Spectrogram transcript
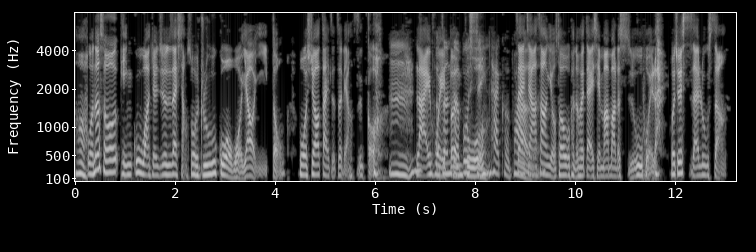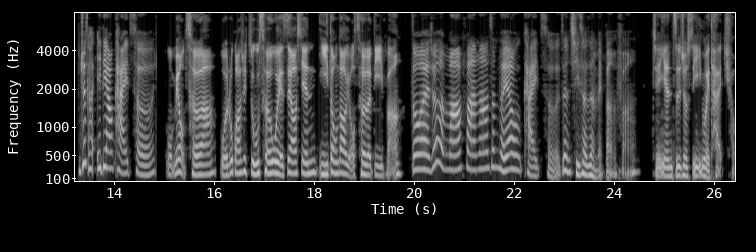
哦，我那时候评估完全就是在想说，如果我要移动，我需要带着这两只狗，嗯，来回奔波，真的不行，太可怕了。再加上有时候我可能会带一些妈妈的食物回来，我就会死在路上。你觉得一定要开车？我没有车啊，我如果要去租车，我也是要先移动到有车的地方。对，就很麻烦啊，真的要开车，真的骑车真的没办法。简言之，就是因为太穷，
